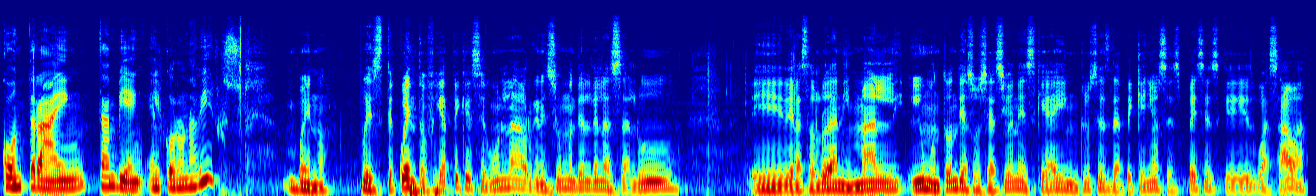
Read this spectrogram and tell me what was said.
contraen también el coronavirus. Bueno, pues te cuento, fíjate que según la Organización Mundial de la Salud, eh, de la salud animal y un montón de asociaciones que hay, incluso de pequeñas especies que es guasaba,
